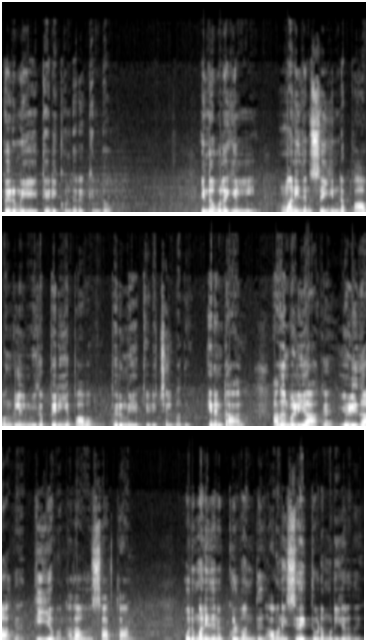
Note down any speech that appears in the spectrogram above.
பெருமையை தேடிக்கொண்டிருக்கின்றோம். இந்த உலகில் மனிதன் செய்கின்ற பாவங்களில் மிகப்பெரிய பாவம் பெருமையை தேடிச் செல்வது. ஏனென்றால் அதன் வழியாக எளிதாக தீயவன் அதாவது சாத்தான் ஒரு மனிதனுக்குள் வந்து அவனை சிதைத்து விட முடிகிறது.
